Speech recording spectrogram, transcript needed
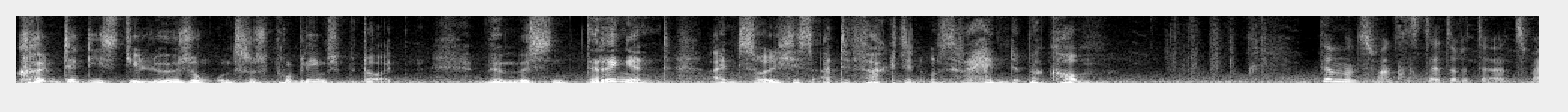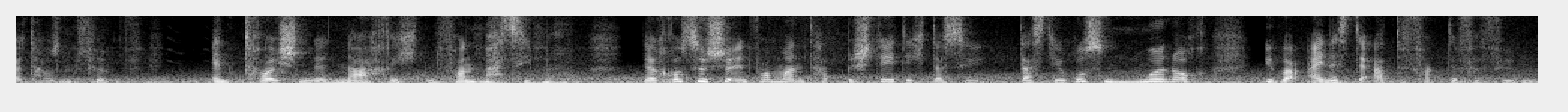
könnte dies die Lösung unseres Problems bedeuten. Wir müssen dringend ein solches Artefakt in unsere Hände bekommen. 25.03.2005. Enttäuschende Nachrichten von Massimo. Der russische Informant hat bestätigt, dass, sie, dass die Russen nur noch über eines der Artefakte verfügen.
